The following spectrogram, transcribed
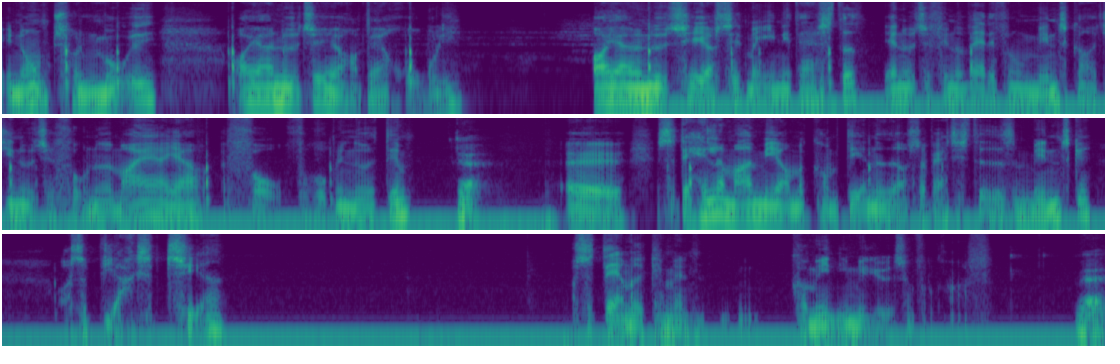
enormt tålmodig, og jeg er nødt til at være rolig. og jeg er nødt til at sætte mig ind i deres sted. Jeg er nødt til at finde ud af, hvad er det for nogle mennesker, og de er nødt til at få noget af mig, og jeg får forhåbentlig noget af dem. Ja. Øh, så det handler meget mere om at komme derned og så være til stede som menneske, og så blive accepteret. Og så dermed kan man komme ind i miljøet som fotograf. Hvad,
